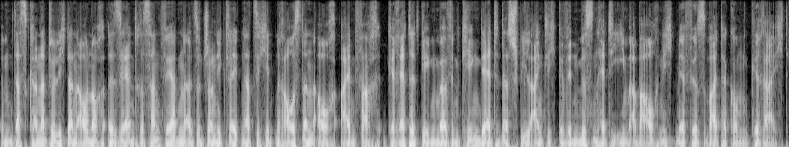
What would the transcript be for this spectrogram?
Ähm, das kann natürlich dann auch noch äh, sehr interessant werden. Also Johnny Clayton hat sich hinten raus dann auch einfach gerettet gegen Mervyn King. Der hätte das Spiel eigentlich gewinnen müssen, hätte ihm aber auch nicht mehr fürs Weiterkommen gereicht.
